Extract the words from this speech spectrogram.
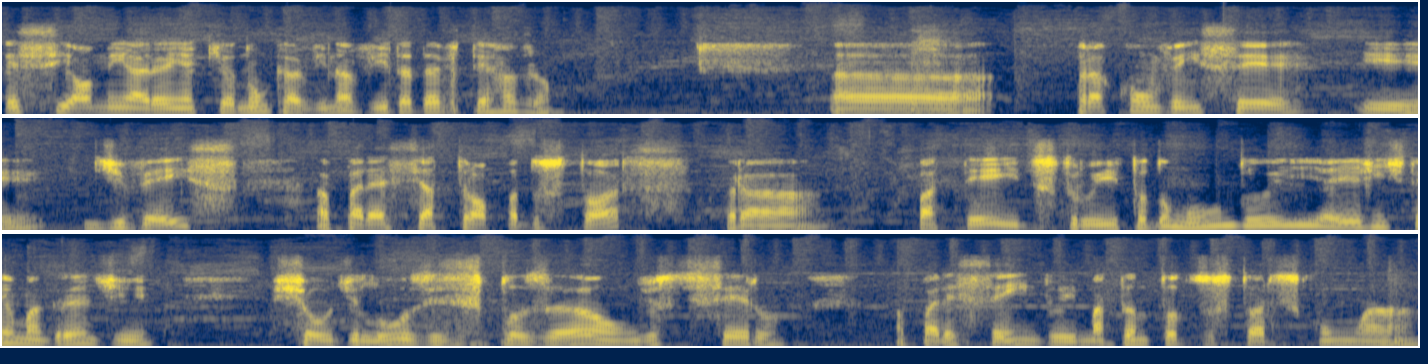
esse Homem-Aranha que eu nunca vi na vida deve ter razão. Uh, ah, para convencer e de vez aparece a tropa dos Thors para bater e destruir todo mundo e aí a gente tem uma grande show de luzes, explosão, um justiceiro aparecendo e matando todos os Thors com uma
